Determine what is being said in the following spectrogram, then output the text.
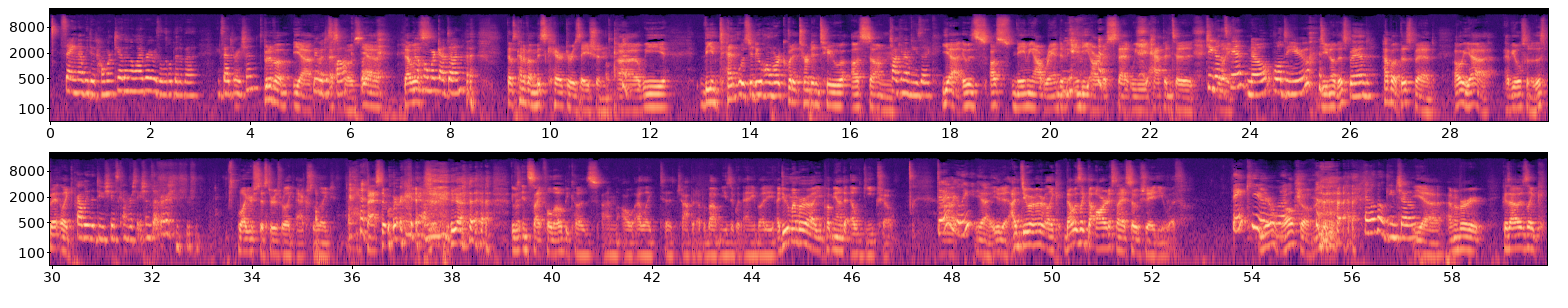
saying that we did homework together in the library was a little bit of a exaggeration. It's a Bit of a yeah. We would just I talk, suppose. but- Yeah, that was No homework got done. that was kind of a mischaracterization. Uh, we the intent was to do homework, but it turned into us. Um, Talking about music. yeah, it was us naming out random Yeah. indie artists that we happened to. Do you know this band? No. Well, do you? Do you know this band? How about this band? Oh yeah. Have you listened to this band? Like Probably the douchiest conversations ever. while your sisters were like actually like fast at work. Yeah. yeah. It was insightful though because I'm all, I like to chop it up about music with anybody. I do remember uh, you put me on to El Guincho. Did I Uh, really? Yeah, you did. I do remember like that was like the artist I associate you with. Thank you. You're welcome. I love El Guincho. yeah, I remember because I was like,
